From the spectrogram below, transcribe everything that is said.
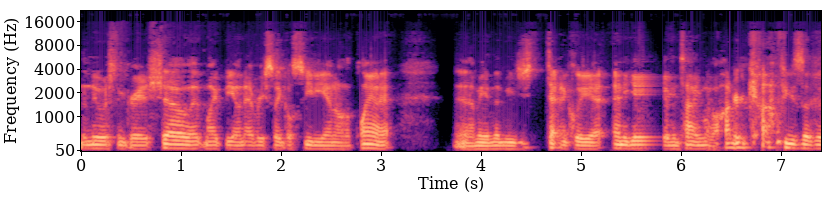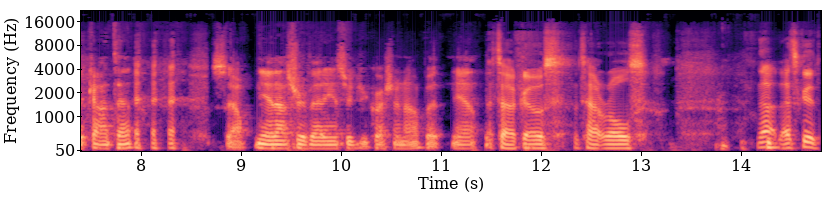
the newest and greatest show, it might be on every single CDN on the planet. I mean, that means technically at any given time you have 100 copies of the content. so, yeah, not sure if that answered your question or not, but yeah. That's how it goes. That's how it rolls. No, that's good.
